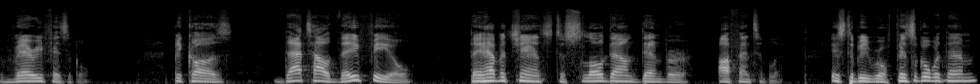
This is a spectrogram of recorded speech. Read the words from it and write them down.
Very physical. Because that's how they feel they have a chance to slow down Denver offensively. Is to be real physical with them,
